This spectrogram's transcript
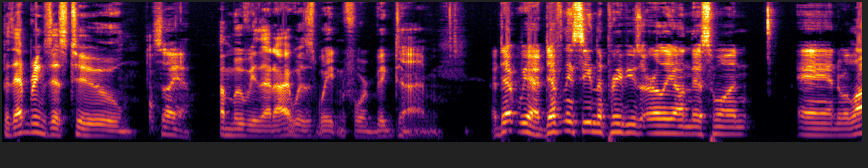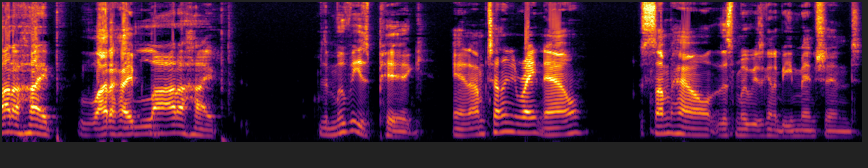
But that brings us to So yeah, a movie that I was waiting for big time. I de- yeah, definitely seen the previews early on this one, and a lot of hype, A lot of hype. a lot of hype. The movie is Pig, and I'm telling you right now, somehow this movie is going to be mentioned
